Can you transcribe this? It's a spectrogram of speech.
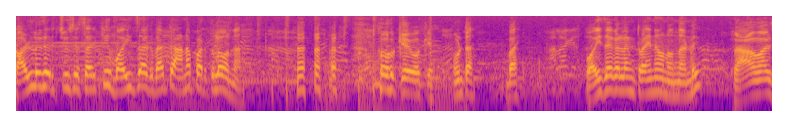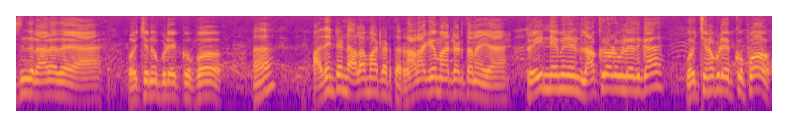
కళ్ళు తెరిచి చూసేసరికి వైజాగ్ దాటి అనపర్తిలో ఉన్నా. Okay okay. ఉంటా. బాయ్. వైజాగ్ వెళ్ళడానికి ట్రైన్ ఏమైనా ఉందండి రావాల్సింది రాలేదయ్యా. వచ్చినప్పుడు ఎక్కువ పో. ఆ? అదేంటండి అలా మాట్లాడతారు? అలాగే మాట్లాడతానయ్యా. ట్రైన్ ఏమి నేను లాక్ రావడం లేదుగా? వచ్చినప్పుడు ఎక్కువ పో.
